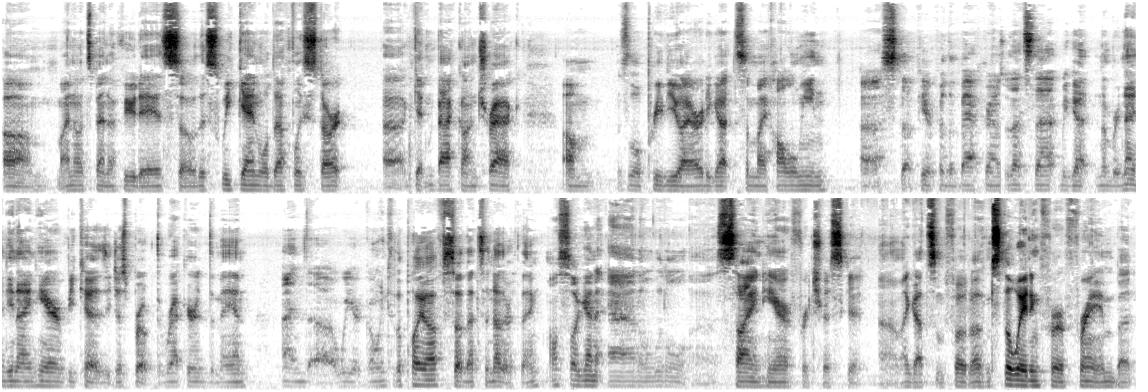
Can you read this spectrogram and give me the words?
Um, I know it's been a few days, so this weekend we'll definitely start uh, getting back on track. Um, as a little preview, I already got some of my Halloween uh, stuff here for the background. So that's that. We got number 99 here because he just broke the record, the man. And uh, we are going to the playoffs, so that's another thing. Also going to add a little uh, sign here for Trisket. Um, I got some photos. I'm still waiting for a frame, but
